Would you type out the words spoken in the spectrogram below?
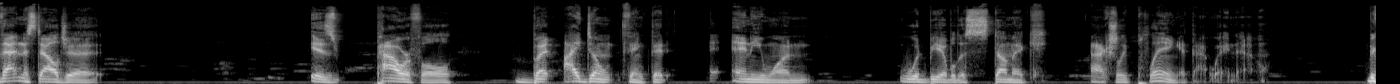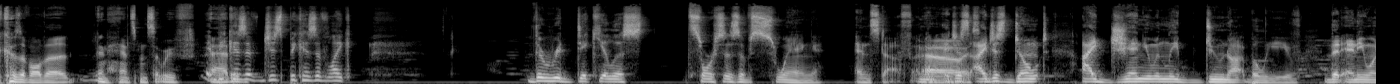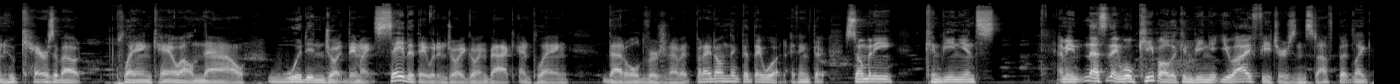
that nostalgia is powerful, but I don't think that anyone would be able to stomach actually playing it that way now. because of all the enhancements that we've added. because of just because of like the ridiculous sources of swing and stuff. I mean, Oh, just I I, just don't I genuinely do not believe that anyone who cares about playing KOL now would enjoy they might say that they would enjoy going back and playing that old version of it, but I don't think that they would. I think that so many convenience I mean, that's the thing. We'll keep all the convenient UI features and stuff, but like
